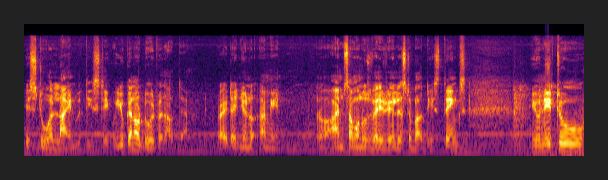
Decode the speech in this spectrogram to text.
is to align with these stakeholders. You cannot do it without them, right? And you know, I mean, you know, I'm someone who's very realist about these things. You need to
